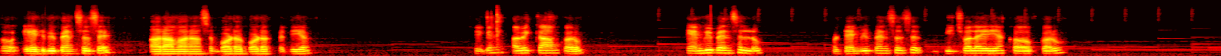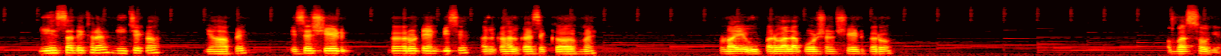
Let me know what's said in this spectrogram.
तो एट बी पेंसिल से आराम आराम से बॉर्डर बॉर्डर पे दिया। ठीक है, अब एक काम करो। टेन बी पेंसिल लो। और टेन बी पेंसिल से बीच वाला एरिया कर्व करो। ये हिस्सा दिख रहा है नीचे का, यहाँ पे। इसे शेड करो टेन बी से, हल्का हल्का ऐसे कर्व में। थोड़ा ये ऊपर वाला पोर्शन शेड करो। और बस हो गया।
